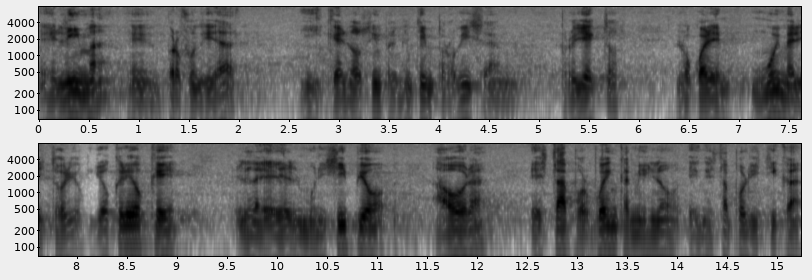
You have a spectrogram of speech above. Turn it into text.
Lima en profundidad y que no simplemente improvisan proyectos, lo cual es muy meritorio. Yo creo que el municipio ahora está por buen camino en esta política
